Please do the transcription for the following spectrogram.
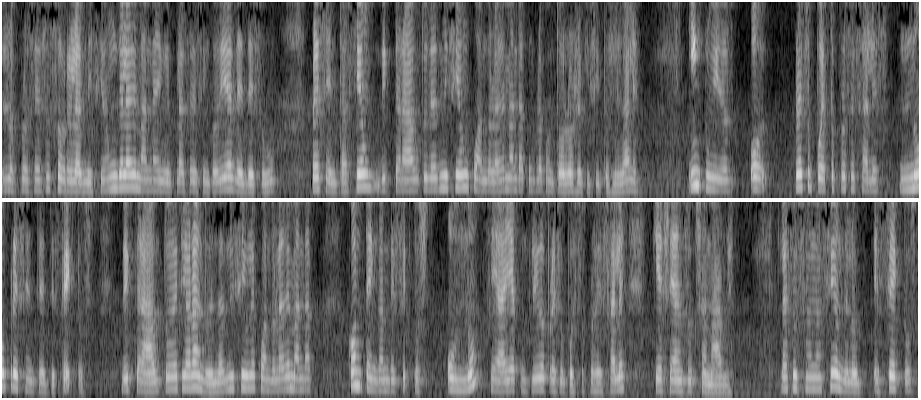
los procesos sobre la admisión de la demanda en el plazo de cinco días desde su presentación. Dictará auto de admisión cuando la demanda cumpla con todos los requisitos legales, incluidos o presupuestos procesales no presentes defectos. Dictará auto declarando inadmisible cuando la demanda contengan defectos o no se haya cumplido presupuestos procesales que sean subsanables. La subsanación de los efectos,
